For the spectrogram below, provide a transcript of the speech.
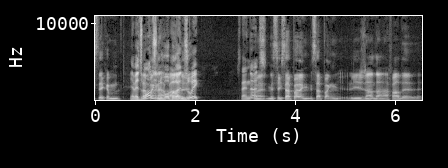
c'était comme. Il y avait du Ça monde du Nouveau-Brunswick. C'était nuts. Ouais, mais c'est que ça pogne, ça pogne les gens dans l'affaire de,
